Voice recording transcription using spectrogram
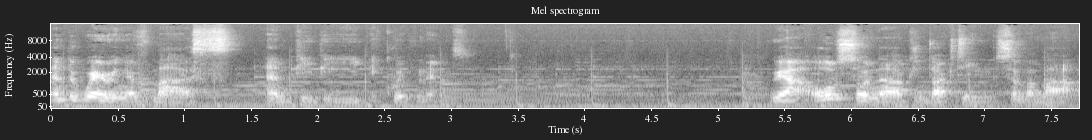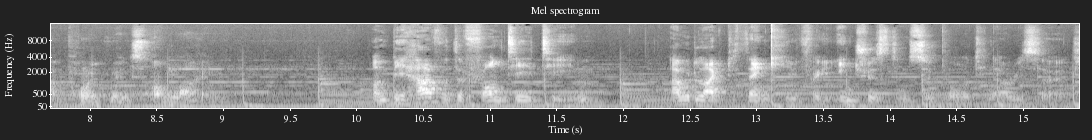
and the wearing of masks and PPE equipment. We are also now conducting some of our appointments online. On behalf of the Frontier team, I would like to thank you for your interest and support in our research.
